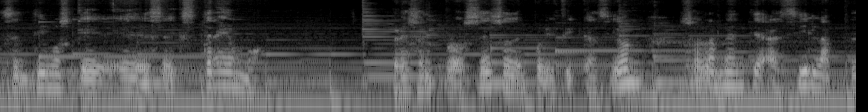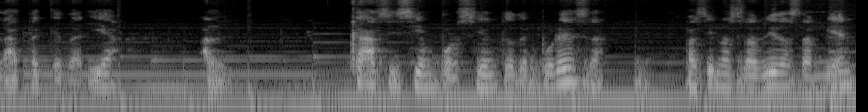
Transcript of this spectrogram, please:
sentimos que es extremo. Pero es el proceso de purificación. Solamente así la plata quedaría al casi 100% de pureza. Así nuestras vidas también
